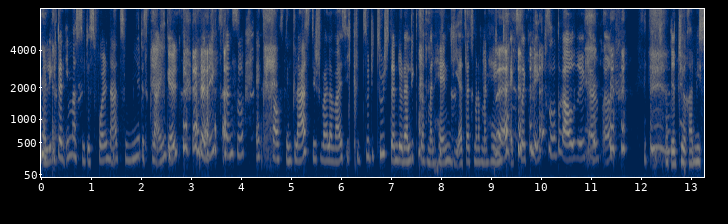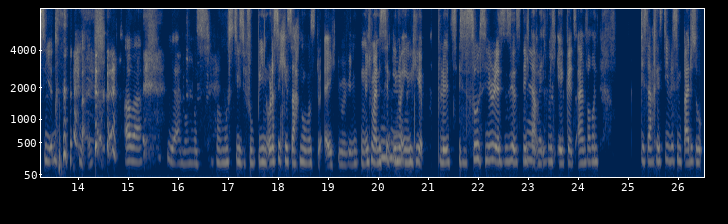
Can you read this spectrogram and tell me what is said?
Er legt dann immer so das voll nah zu mir, das Kleingeld. Und er legt es dann so extra auf den Glastisch, weil er weiß, ich kriege so die Zustände oder liegt es auf mein Handy. Er hat mal auf mein Handy extra gelegt. So traurig einfach. Ich werde tyrannisieren. Nein. Aber ja, man muss, man muss diese Phobien oder solche Sachen musst du echt überwinden. Ich meine, es sind mhm. eh nur mhm. irgendwelche Blöds. Es ist so serious, es ist jetzt nicht, ja. aber ich mich ekelt es einfach. Und die Sache ist die, wir sind beide so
